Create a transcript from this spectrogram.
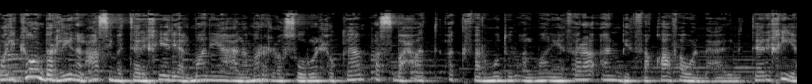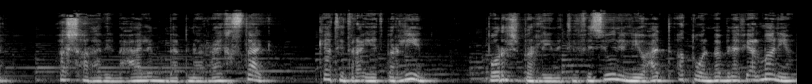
ولكون برلين العاصمة التاريخية لألمانيا على مر العصور والحكام أصبحت أكثر مدن ألمانيا ثراء بالثقافة والمعالم التاريخية. أشهر هذه المعالم مبنى الرايخستاغ كاتدرائية برلين برج برلين التلفزيوني اللي يعد أطول مبنى في ألمانيا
